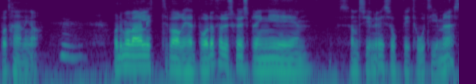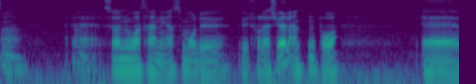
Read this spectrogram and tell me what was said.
på treninga. Og det må være litt varighet på det, for du skal jo springe i sannsynligvis opp i to timer nesten. Eh, Så noe av treninga så må du utfordre deg sjøl, enten på eh,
